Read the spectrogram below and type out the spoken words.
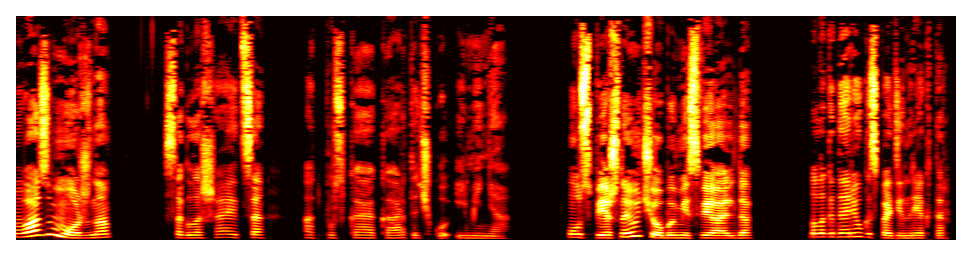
«Возможно», — соглашается, отпуская карточку и меня. «Успешной учебы, мисс Виальда!» «Благодарю, господин ректор».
